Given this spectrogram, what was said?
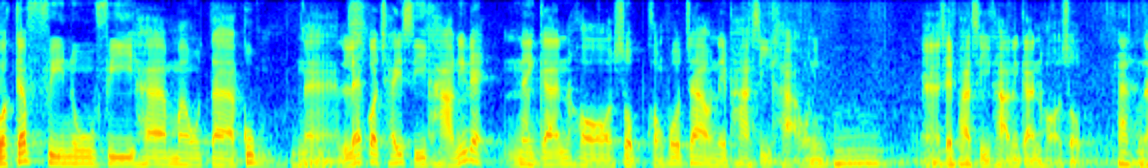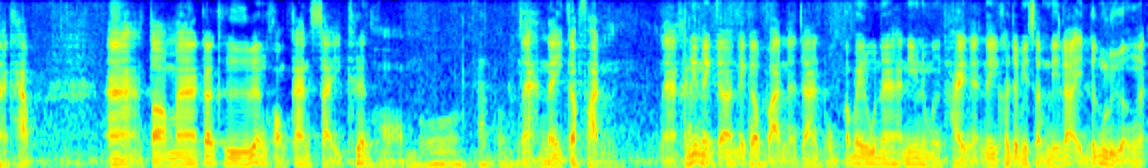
วะกัฟฟีนูฟีฮาเมาตากุ้มนะและก็ใช้สีขาวนี่แหละในการห่อศพของพระเจ้าในผ้าสีขาวนี้ อ่าใช้ผ้าสีขาวในการห่อศพครับผม นะครับอ่าต่อมาก็คือเรื่องของการใส่เครื่องหอม โอ้ครับผม นะในกระฝันนะคราวนี้ในกระในกระฝันอาจารย์ผมก็ไม่รู้นะ อันนี้ในเมืองไทยเนี่ยในเขาจะมีสำลีแล้วไอ้เหลืองๆอะ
